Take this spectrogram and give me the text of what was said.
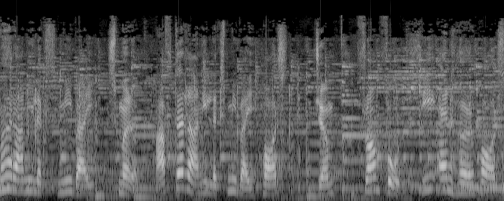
Maharani Lakshmi Bai Smarak. After Rani Lakshmi Bai horse jumped from fort, she and her horse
